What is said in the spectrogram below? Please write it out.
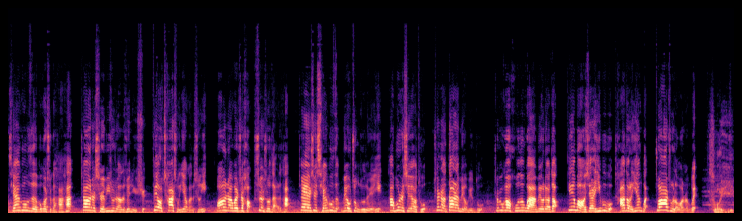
钱公子不过是个憨憨，仗着是秘书长的准女婿，非要插手烟馆的生意。王掌柜只好顺手宰了他。这也是钱公子没有中毒的原因。他不是邪教徒，身上当然没有病毒。只不过胡总管没有料到，丁宝竟然一步步查到了烟馆，抓住了王掌柜。所以，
